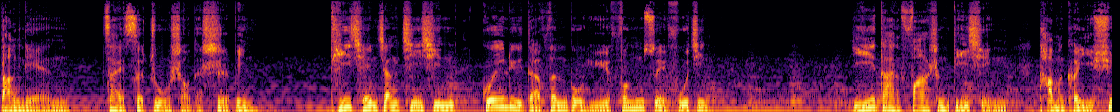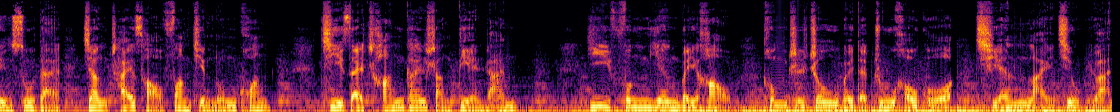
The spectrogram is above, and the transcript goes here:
当年在此驻守的士兵，提前将机心规律地分布于烽燧附近。一旦发生敌情，他们可以迅速地将柴草放进笼筐，系在长杆上点燃。以烽烟为号，通知周围的诸侯国前来救援。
